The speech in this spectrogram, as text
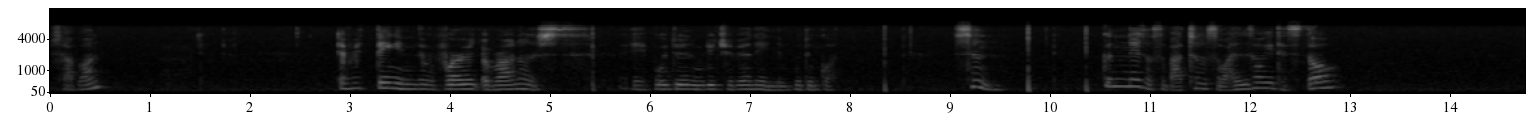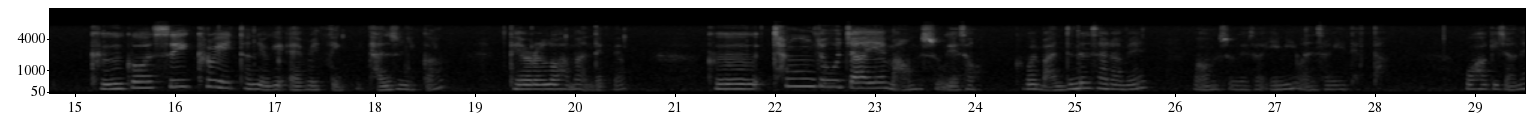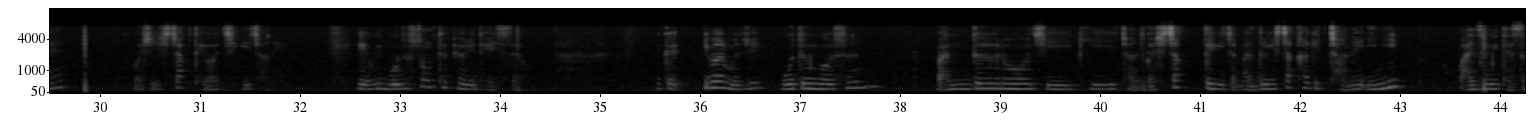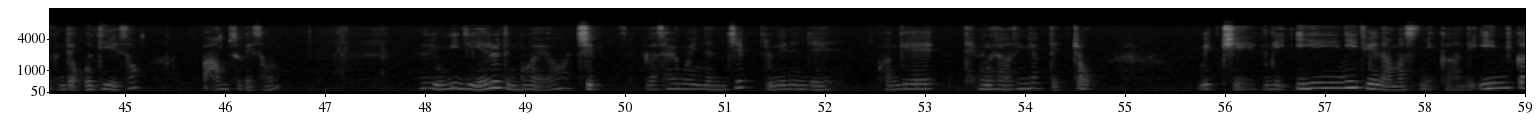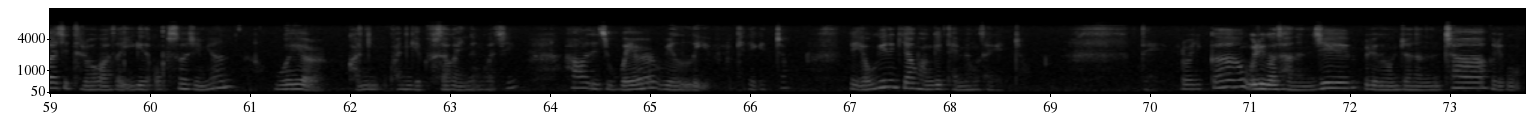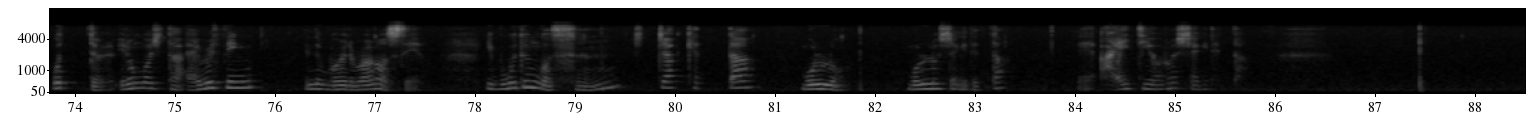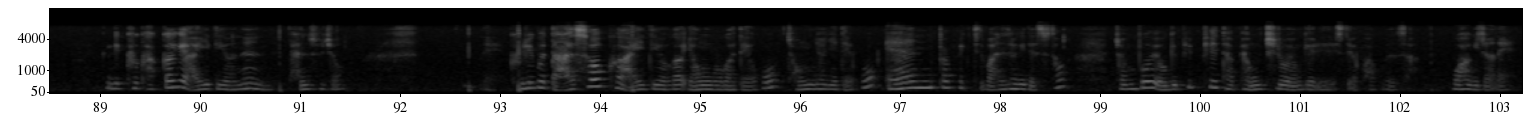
34번 Everything in the world around us 예, 모든 우리 주변에 있는 모든 것 은 끝내졌어, 맞춰졌어, 완성이 됐어. 그것의 creator는 여기 everything 단수니까 there로 하면 안 되고요. 그 창조자의 마음속에서 그걸 만드는 사람의 마음속에서 이미 완성이 됐다. 뭐 하기 전에 그 것이 시작되어지기 전에 예, 여기 모두 송태 표현이 되어 있어요. 그러니까 이 말은 뭐지? 모든 것은 만들어지기 전, 그러니까 시작되기 전, 만들기 시작하기 전에 이미 완성이 됐어. 근데 어디에서? 마음속에서. 여기 이제 예를 든 거예요. 집. 우리가 살고 있는 집. 여기는 이제 관계 대명사가 생략됐죠. Which. 근데 in이 뒤에 남았으니까. 근데 in까지 들어가서 이게 없어지면 where. 관, 관계 부사가 있는 거지. How did where will live. 이렇게 되겠죠. 네, 여기는 그냥 관계 대명사겠죠. 네, 그러니까 우리가 사는 집, 우리가 운전하는 차, 그리고 옷들 이런 것이 다 everything in the world around us예요. 이 모든 것은 시작했다. 뭘로? 뭘로 시작이 됐다? 네, 아이디어로 시작이 됐다. 근데 그 각각의 아이디어는 단수죠. 그리고 나서 그 아이디어가 연구가 되고 정년이 되고 and perfect 완성이 됐어. 전부 여기 PP에 다 병치로 연결이 됐어요. 과거분사. 뭐 하기 전에.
